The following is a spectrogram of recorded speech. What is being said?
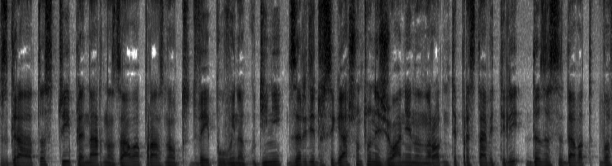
В сградата стои пленарна зала, празна от 2,5 години, заради досегашното нежелание на народните представители да заседават в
